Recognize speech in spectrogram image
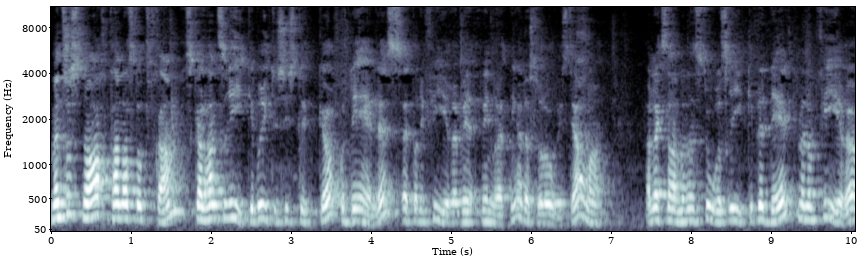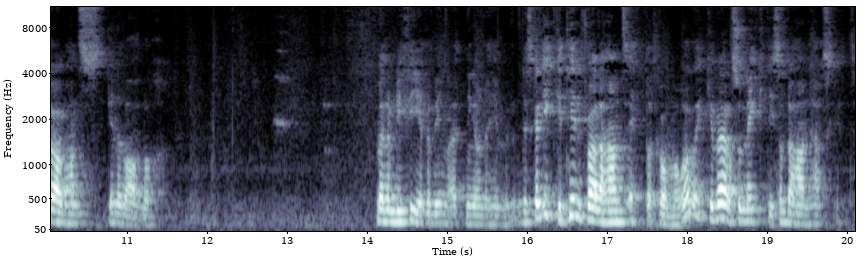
Men så snart han har stått fram, skal hans rike brytes i stykker og deles etter de fire vindretninger. Der står det også i stjerna. Alexander den stores rike ble delt mellom fire av hans generaler mellom de fire vindretninger under himmelen. Det skal ikke tilfalle hans etterkommere og ikke være så mektig som da han hersket.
